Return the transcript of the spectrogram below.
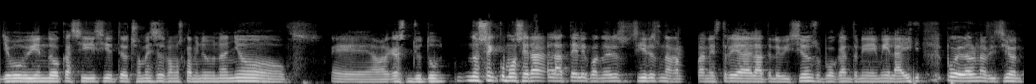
llevo viviendo casi 7, 8 meses, vamos camino de un año, eh, la verdad que es YouTube. No sé cómo será la tele cuando eres, si eres una gran estrella de la televisión, supongo que Antonio de Miel ahí puede dar una visión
